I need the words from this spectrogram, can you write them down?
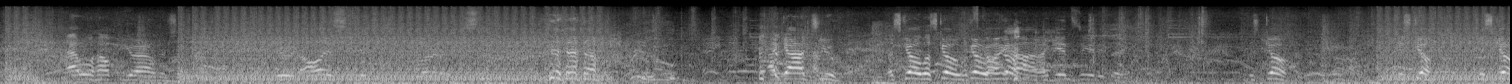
That will help you out or something. Dude, all I see is blurs. I got you. Let's go, let's go, go, What's going go. on? I can't see anything. Just go. Just go. Just go.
